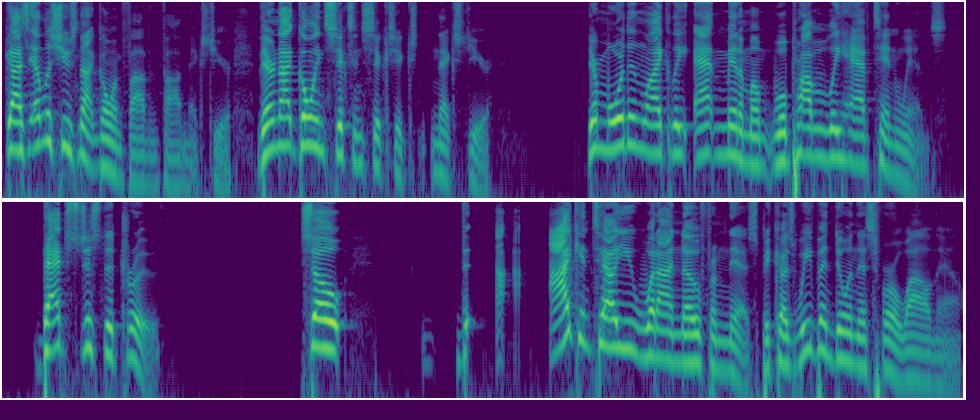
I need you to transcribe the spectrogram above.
guys. LSU's not going five and five next year. They're not going six and six next year. They're more than likely, at minimum, will probably have ten wins. That's just the truth. So, I can tell you what I know from this because we've been doing this for a while now.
